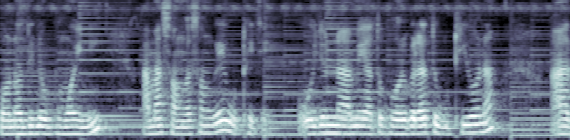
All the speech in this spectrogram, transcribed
কোনোদিনও ঘুমোয়নি, আমার সঙ্গে সঙ্গে উঠে যায় ওই জন্য আমি এত ভোরবেলা তো উঠিও না। আর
